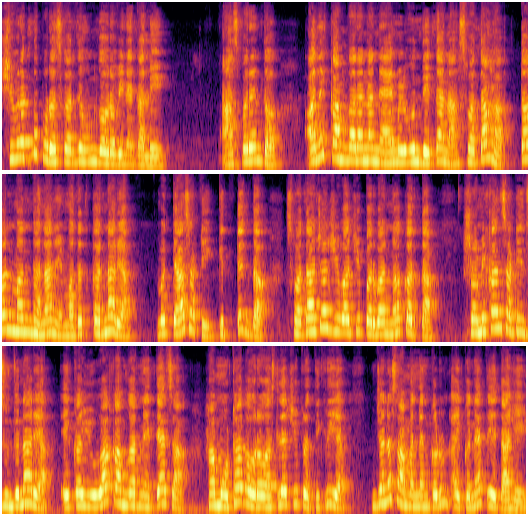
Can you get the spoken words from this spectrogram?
शिवरत्न पुरस्कार देऊन गौरविण्यात आले. आजपर्यंत अनेक कामगारांना न्याय मिळवून देताना स्वतः तन मन धनाने मदत करणाऱ्या व त्यासाठी कित्येकदा स्वतःच्या जीवाची पर्वा न करता श्रमिकांसाठी झुंजणाऱ्या एका युवा कामगार नेत्याचा हा मोठा गौरव असल्याची प्रतिक्रिया जनसामान्यांकडून ऐकण्यात येत आहे.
